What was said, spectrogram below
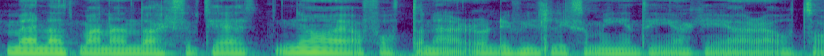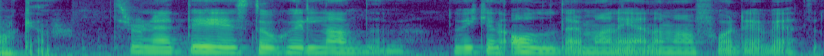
Men att man ändå accepterar att nu har jag fått den här och det finns liksom ingenting jag kan göra åt saken. Tror ni att det är stor skillnad vilken ålder man är när man får diabetes?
